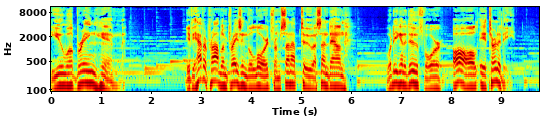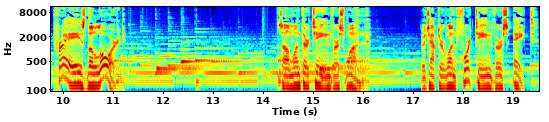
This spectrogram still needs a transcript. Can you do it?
you will bring Him. If you have a problem praising the Lord from sunup to sundown, what are you going to do for all eternity? Praise the Lord. Psalm 113 verse 1 through chapter 114 verse 8.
